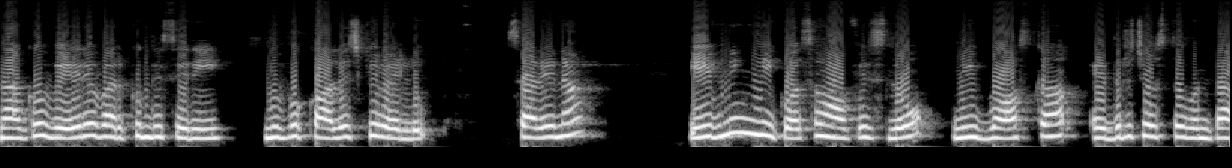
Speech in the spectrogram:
నాకు వేరే వర్క్ ఉంది సిరి. నువ్వు కాలేజ్కి వెళ్ళు. సరేనా? ఈవినింగ్ నీ కోసం ఆఫీస్లో నీ బాస్గా ఎదురు చూస్తూ ఉంటా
